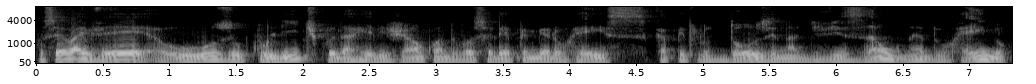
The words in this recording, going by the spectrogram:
Você vai ver o uso político da religião quando você lê 1 Reis, capítulo 12, na divisão né, do reino,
